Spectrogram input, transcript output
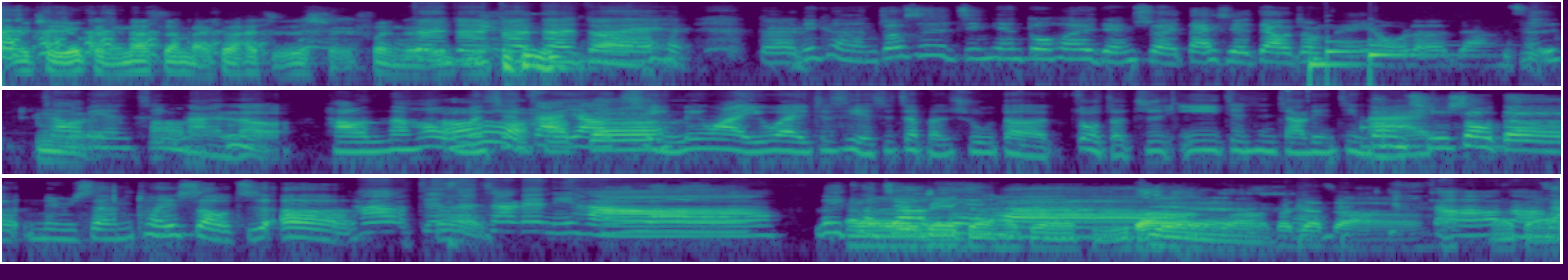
而且有可能那三百克还只是水分的。对对对对对 对，你可能就是今天多喝一点水，代谢掉就没有了这样子。教练进来了。好，然后我们现在邀请另外一位，就是也是这本书的作者之一，健身教练进来。吃瘦的女神推手之二。好，健身教练你好，立刻教练好，大家早，早早早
